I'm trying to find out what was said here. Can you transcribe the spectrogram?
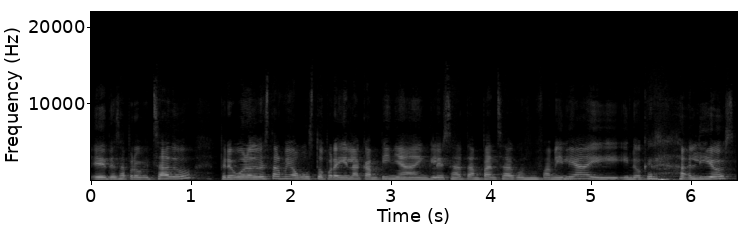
eh, desaprovechado, pero bueno, debe estar muy a gusto por ahí en la campiña inglesa tan pancha con su familia y, y no querrá líos,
